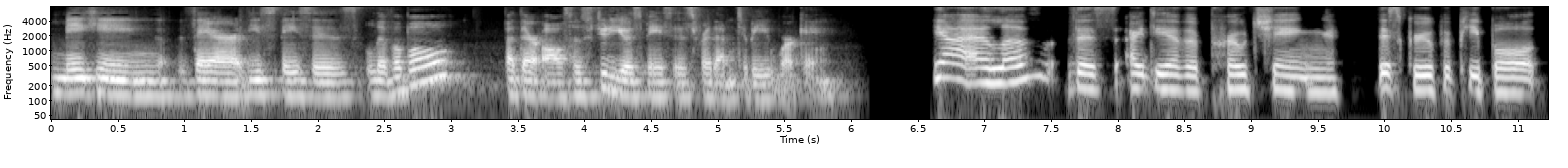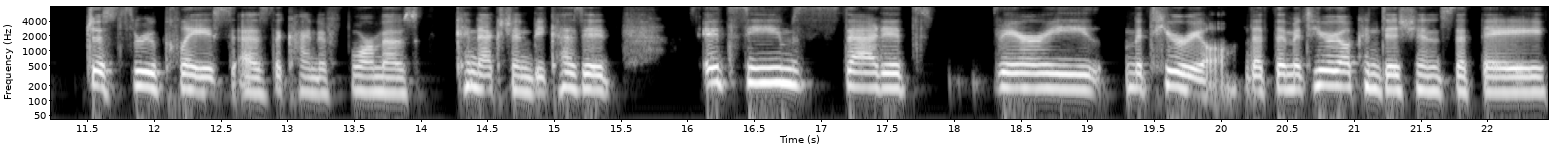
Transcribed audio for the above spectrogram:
making their these spaces livable, but they're also studio spaces for them to be working. Yeah, I love this idea of approaching this group of people just through place as the kind of foremost connection because it it seems that it's very material, that the material conditions that they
